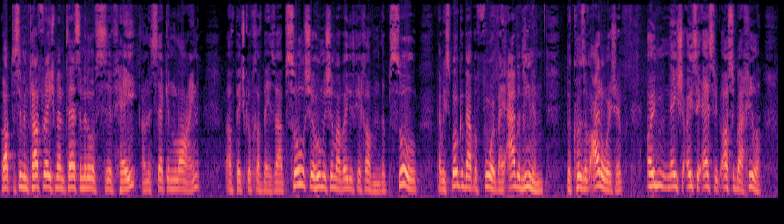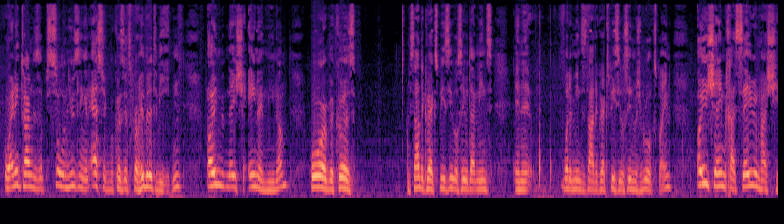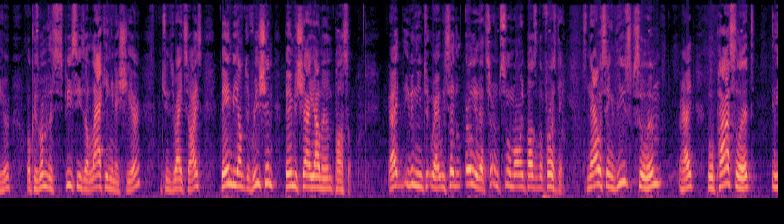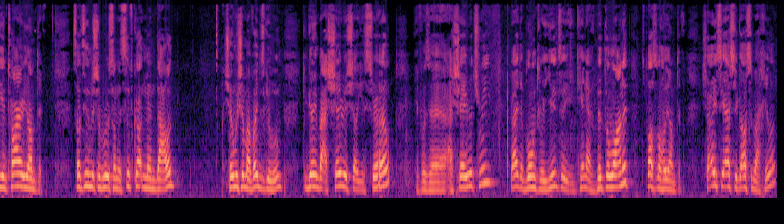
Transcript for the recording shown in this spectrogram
We're up to Simon Taf Reish Mem Tes, the middle of Sif Hey, on the second line of page Kuf Chav Beis. The psul that we spoke about before by Abba Minim, because of idol worship, or anytime there's a psul in using an esrik because it's prohibited to be eaten, or because it's not the correct species, we'll see what that means in it, what it means it's not the correct species, we'll see the Mishnah explain. Hashir, or because one of the species are lacking in a shear, which means right size. Bein b'yam bein b'shar yamim pasul. Right? Even the, right, we said earlier that certain psulim only pasul the first day. So now we're saying these psulim, right, will pasul it in the entire Yom Tiv. So let's see the Mishnah Berurah on the Sifkat and Mem Dalad. Show Misham Avodah Gilum. Going by Asherah Shel Yisrael. If it was a Asherah tree, right, it belonged to a Yid, so you can't have bittul on it. It's possible whole Yom Tiv. Sha'isi Asher Gasa B'Achila.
